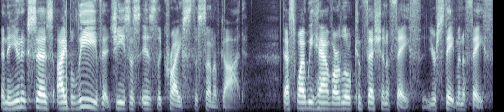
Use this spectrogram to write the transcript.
And the eunuch says, I believe that Jesus is the Christ, the Son of God. That's why we have our little confession of faith, your statement of faith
